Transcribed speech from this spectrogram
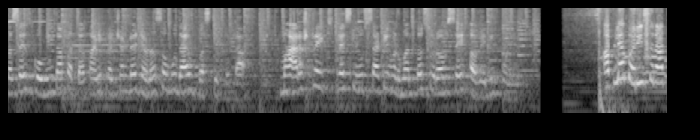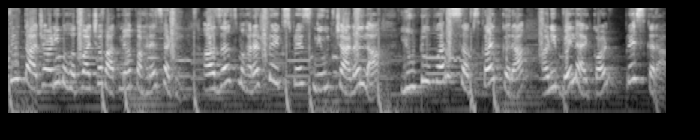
तसेच गोविंदा पथक आणि प्रचंड जनसमुदाय उपस्थित होता. महाराष्ट्र एक्सप्रेस न्यूजसाठी हनुमंत सुरवसे हवेली पुणे. आपल्या परिसरातील ताज्या आणि महत्त्वाच्या बातम्या पाहण्यासाठी आजच महाराष्ट्र एक्सप्रेस न्यूज चॅनलला यूट्यूबवर सबस्क्राईब करा आणि बेल आयकॉन प्रेस करा.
